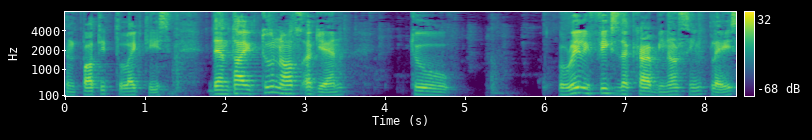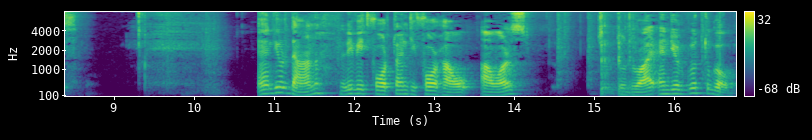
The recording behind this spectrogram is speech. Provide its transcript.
and put it like this then tie two knots again to really fix the carabiners in place. And you're done. Leave it for 24 hours to dry and you're good to go.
